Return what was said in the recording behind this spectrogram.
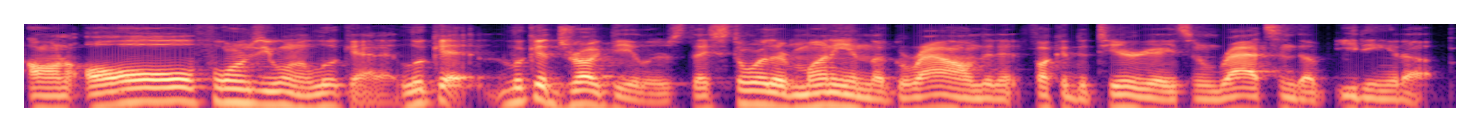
on all forms you want to look at it. Look at look at drug dealers. They store their money in the ground and it fucking deteriorates and rats end up eating it up.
